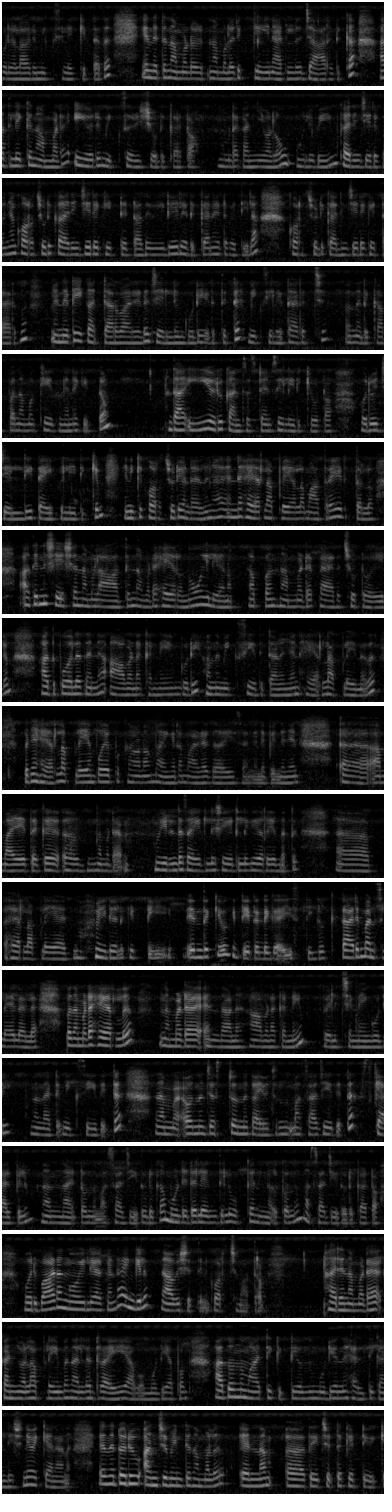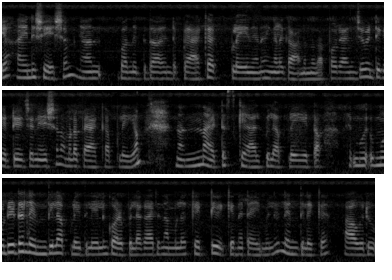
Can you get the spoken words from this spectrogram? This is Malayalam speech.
കൂടിയുള്ള ആ ഒരു മിക്സിലേക്ക് ഇട്ടത്. എന്നിട്ട് നമ്മുടെ നമ്മളൊരു ക്ലീൻ ആയിട്ടുള്ളൊരു ജാർ എടുക്കുക. അതിലേക്ക് നമ്മുടെ ഈ ഒരു മിക്സ് ഒഴിച്ചു കൊടുക്കുക കേട്ടോ. നമ്മുടെ കഞ്ഞിവെള്ളവും ഉലുവയും കരിഞ്ചീരകവും. ഞാൻ കുറച്ചുകൂടി കരിഞ്ചീരകം ഇട്ടിട്ട് അത് വീഡിയോയിൽ എടുക്കാനായിട്ട് പറ്റിയില്ല. കുറച്ചുകൂടി കരിഞ്ചീരകം ഇട്ടായിരുന്നു. എന്നിട്ട് ഈ കറ്റാർവാഴയുടെ ജെല്ലും കൂടി എടുത്തിട്ട് മിക്സിയിലിട്ട് അരച്ച് ഒന്നെടുക്കുക അപ്പോൾ നമുക്ക് ഇങ്ങനെ കിട്ടും. ദാ ഈ ഒരു കൺസിസ്റ്റൻസിയിലിരിക്കും കേട്ടോ ഒരു ജെല്ലി ടൈപ്പിലിരിക്കും എനിക്ക് കുറച്ചുകൂടി ഉണ്ടായിരുന്നു. ഞാൻ എന്റെ ഹെയറിൽ അപ്ലൈ ചെയ്യാനുള്ള മാത്രമേ എടുത്തുള്ളൂ. അതിന് ശേഷം നമ്മൾ ആദ്യം നമ്മുടെ ഹെയർ ഒന്ന് ഓയിൽ ചെയ്യണം. അപ്പം നമ്മുടെ പാരച്ചൂട്ട് ഓയിലും അതുപോലെ തന്നെ ആവണക്കെണ്ണയും കൂടി ഒന്ന് മിക്സ് ചെയ്തിട്ടാണ് ഞാൻ ഹെയറിൽ അപ്ലൈ ചെയ്യുന്നത്. അപ്പോൾ ഞാൻ ഹെയറിൽ അപ്ലൈ ചെയ്യാൻ പോയപ്പോൾ കാണാൻ ഭയങ്കര മഴ ഗായ്സ് അങ്ങനെ പിന്നെ ഞാൻ ആ മഴയത്തൊക്കെ നമ്മുടെ വീടിന്റെ സൈഡിൽ ഷെയ്ഡിൽ കയറി എന്നിട്ട് ഹെയറിൽ അപ്ലൈ ആയിരുന്നു. വീഡിയോയിൽ കിട്ടി. എന്തൊക്കെയോ കിട്ടിയിട്ടുണ്ട് ഗൈസ് നിങ്ങൾക്ക് കാര്യം മനസ്സിലായാലല്ല അപ്പോൾ നമ്മുടെ ഹെയറിൽ നമ്മുടെ എന്താണ് ആവണക്കെണ്ണയും വെളിച്ചെണ്ണയും കൂടി നന്നായിട്ട് മിക്സ് ചെയ്തിട്ട് നമ്മൾ ഒന്ന് ജസ്റ്റ് ഒന്ന് കൈവച്ചൊന്ന് മസാജ് ചെയ്തിട്ട് സ്കാൽപ്പിലും നന്നായിട്ടൊന്ന് മസാജ് ചെയ്ത് കൊടുക്കുക. മുടിയുടെ ലെന്തിലും ഒക്കെ നിങ്ങൾക്കൊന്ന് മസാജ് ചെയ്ത് കൊടുക്കുക കേട്ടോ. ഒരുപാട് അങ്ങ് ഓയിലി ആക്കേണ്ട എങ്കിലും ആവശ്യത്തിന് കുറച്ച് മാത്രം. കാര്യം നമ്മുടെ കഞ്ഞിവെള്ളം അപ്ലൈ ചെയ്യുമ്പോൾ നല്ല ഡ്രൈ ആവും മുടി. അപ്പം അതൊന്ന് മാറ്റി കിട്ടി ഒന്ന് മുടി ഒന്ന് ഹെൽത്തി കണ്ടീഷനിൽ വെക്കാനാണ്. എന്നിട്ടൊരു അഞ്ച് മിനിറ്റ് നമ്മൾ എണ്ണ തേച്ചിട്ട് കെട്ടി വയ്ക്കുക അതിന് ശേഷം ഞാൻ വന്നിട്ട് ഇതാ അതിന്റെ പാക്ക് അപ്ലൈ ചെയ്യുന്നതാണ് നിങ്ങൾ കാണുന്നത്. അപ്പോൾ ഒരു അഞ്ച് മിനിറ്റ് കെട്ടി വെച്ചതിന് ശേഷം നമ്മുടെ പാക്ക് അപ്ലൈ ചെയ്യാം. നന്നായിട്ട് സ്കാൽപ്പിൽ അപ്ലൈ ചെയ്യട്ടോ. മുടിയുടെ ലെന്തിൽ അപ്ലൈ ചെയ്തില്ലെങ്കിലും കുഴപ്പമില്ല. കാര്യം നമ്മൾ കെട്ടി വെക്കുന്ന ടൈമിൽ ലെന്തിലൊക്കെ ആ ഒരു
